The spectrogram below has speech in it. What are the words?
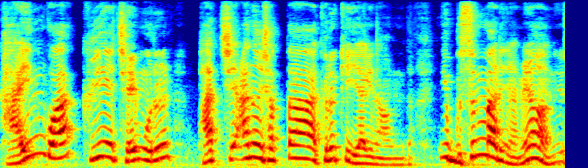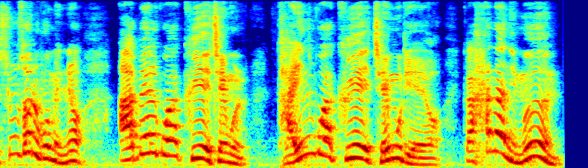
가인과 그의 재물을 받지 않으셨다 그렇게 이야기 나옵니다. 이게 무슨 말이냐면 순서를 보면요. 아벨과 그의 재물, 가인과 그의 재물이에요. 그러니까 하나님은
